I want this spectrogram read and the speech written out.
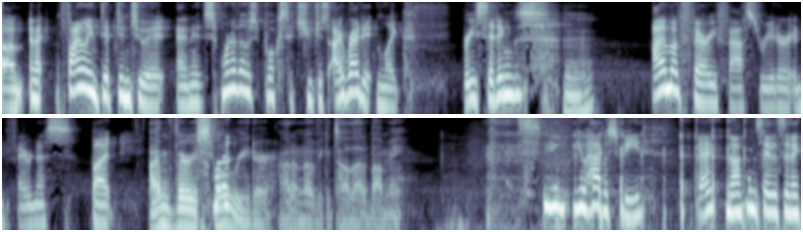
Um, and I finally dipped into it, and it's one of those books that you just I read it in like three sittings. Mhm. I'm a very fast reader, in fairness, but I'm a very slow What- reader. I don't know if you could tell that about me. you you have a speed. Okay, I'm not going to say this in.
